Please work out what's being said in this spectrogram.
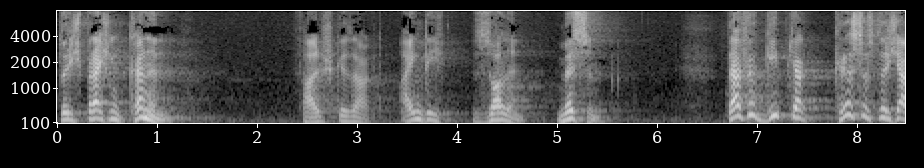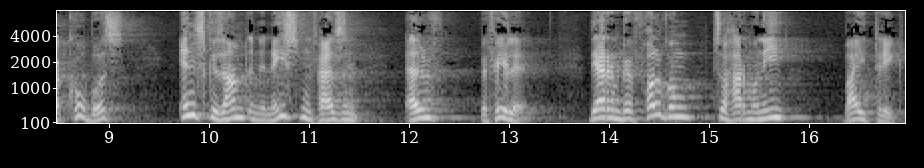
durchbrechen können. Falsch gesagt. Eigentlich sollen, müssen. Dafür gibt ja Christus durch Jakobus insgesamt in den nächsten Versen elf Befehle, deren Befolgung zur Harmonie beiträgt.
